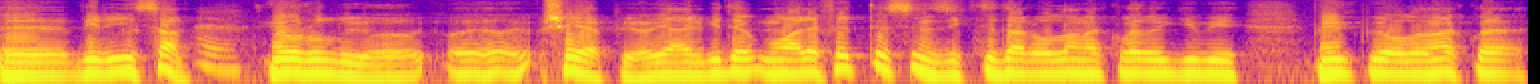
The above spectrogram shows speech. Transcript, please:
e, bir insan Evet. yoruluyor, e, şey yapıyor. Yani bir de muhalefettesiniz, iktidar olanakları gibi büyük bir olanakla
